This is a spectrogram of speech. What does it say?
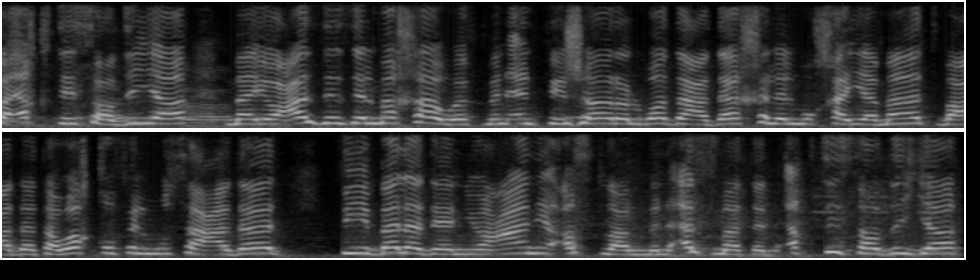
فاقتصادية ما يعزز المخاوف من انفجار الوضع داخل المخيمات بعد توقف المساعدات في بلد يعاني أصلا من أزمة اقتصادية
